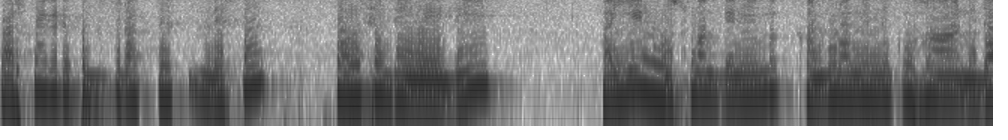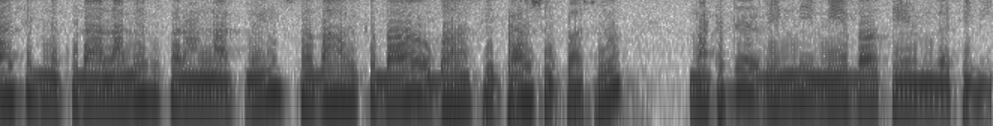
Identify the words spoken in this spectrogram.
ප්‍රශ්නයකට පිළිතුරක් ලෙස සංසිඳීමේදී හයියෙන් හුස්මක් ගැනීම කඳුරංගෙන්නෙකු හා නිදා සිටින කුඩා ළමයෙකු කරන්නක් මෙන් ස්වභාවික බව ඔබ වහන්සේ පැවසූ පසු මටද වෙන්නේ මේ බව තේරුම් ගතිමි.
